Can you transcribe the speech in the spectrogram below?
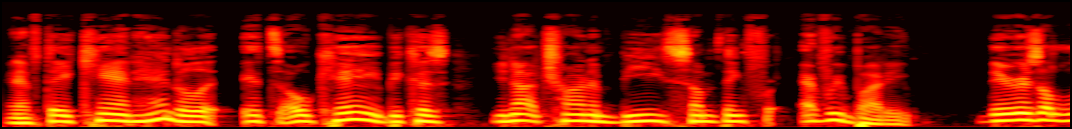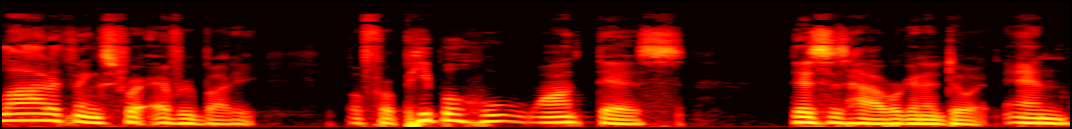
And if they can't handle it, it's okay because you're not trying to be something for everybody. There is a lot of things for everybody. But for people who want this, this is how we're going to do it. And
